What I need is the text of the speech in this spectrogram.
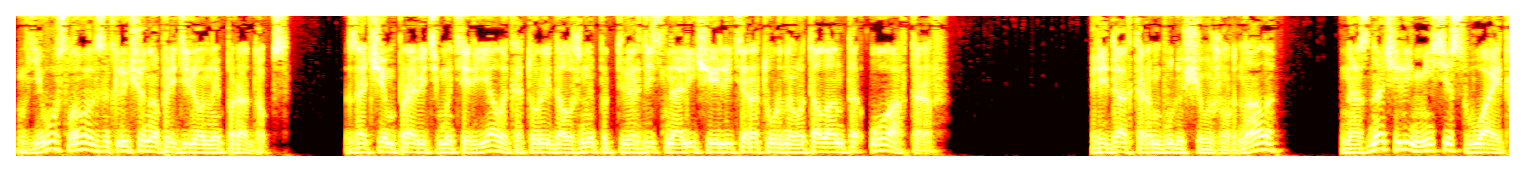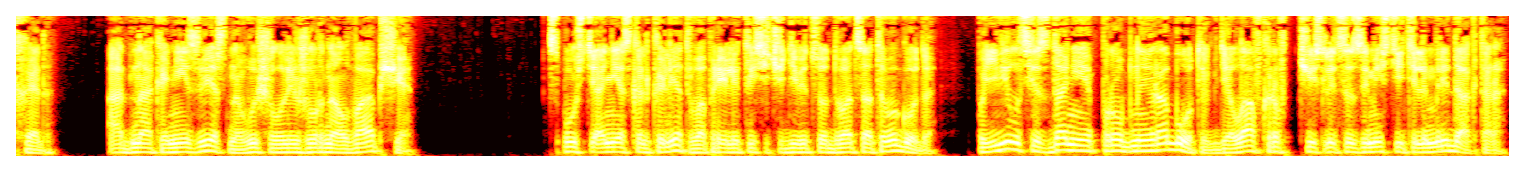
В его словах заключен определенный парадокс. Зачем править материалы, которые должны подтвердить наличие литературного таланта у авторов? Редактором будущего журнала назначили миссис Уайтхед, однако неизвестно, вышел ли журнал вообще. Спустя несколько лет, в апреле 1920 года, появилось издание «Пробные работы», где Лавкрафт числится заместителем редактора,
